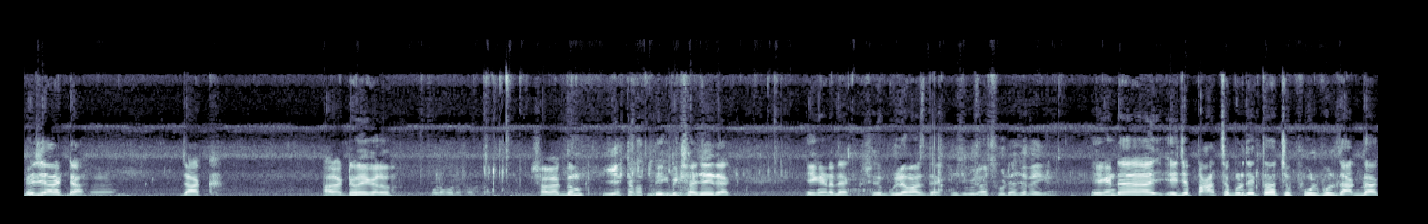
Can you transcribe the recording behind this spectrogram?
পেয়েছি আরেকটা। যাক আর একটা হয়ে গেল। বড় বড় সব। সব একদম এই একটা কত? বিগ বিগ সাইজ এই দেখ এইখানটা দেখ শুধু গুলে মাছ দেখ। মাছ ছুটে যাবে এখানে এখানটা এই যে পাঁচছাপুর দেখতে পাচ্ছ ফুল ফুল দাগ দাগ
